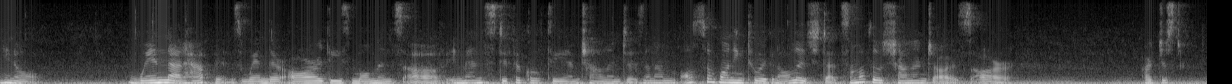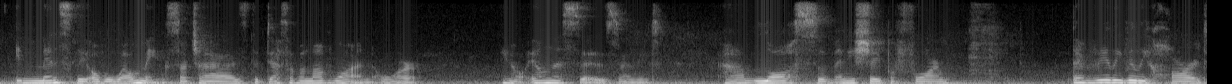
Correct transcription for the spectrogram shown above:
you know, when that happens, when there are these moments of immense difficulty and challenges, and I'm also wanting to acknowledge that some of those challenges are are just immensely overwhelming, such as the death of a loved one or, you know, illnesses and um, loss of any shape or form. They're really, really hard,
